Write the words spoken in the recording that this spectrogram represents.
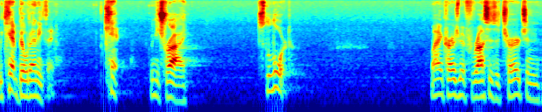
We can't build anything. We can't. We can try. It's the Lord. My encouragement for us as a church and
